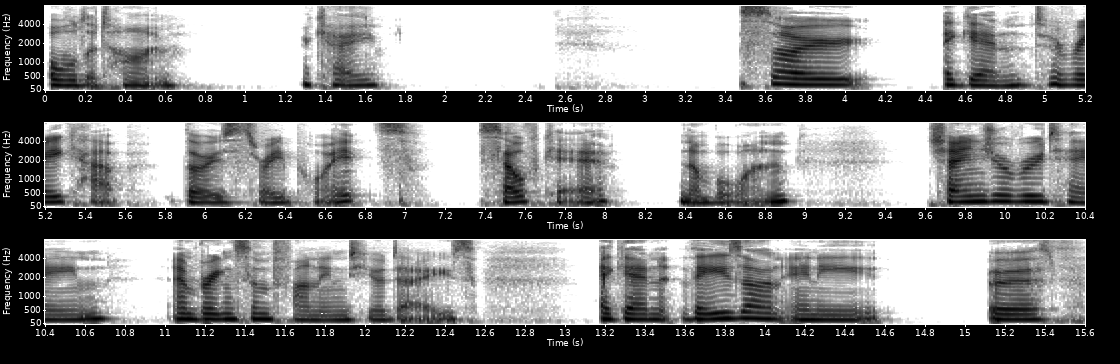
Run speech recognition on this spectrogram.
all the time. Okay. So, again, to recap those three points self care, number one, change your routine and bring some fun into your days. Again, these aren't any earth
